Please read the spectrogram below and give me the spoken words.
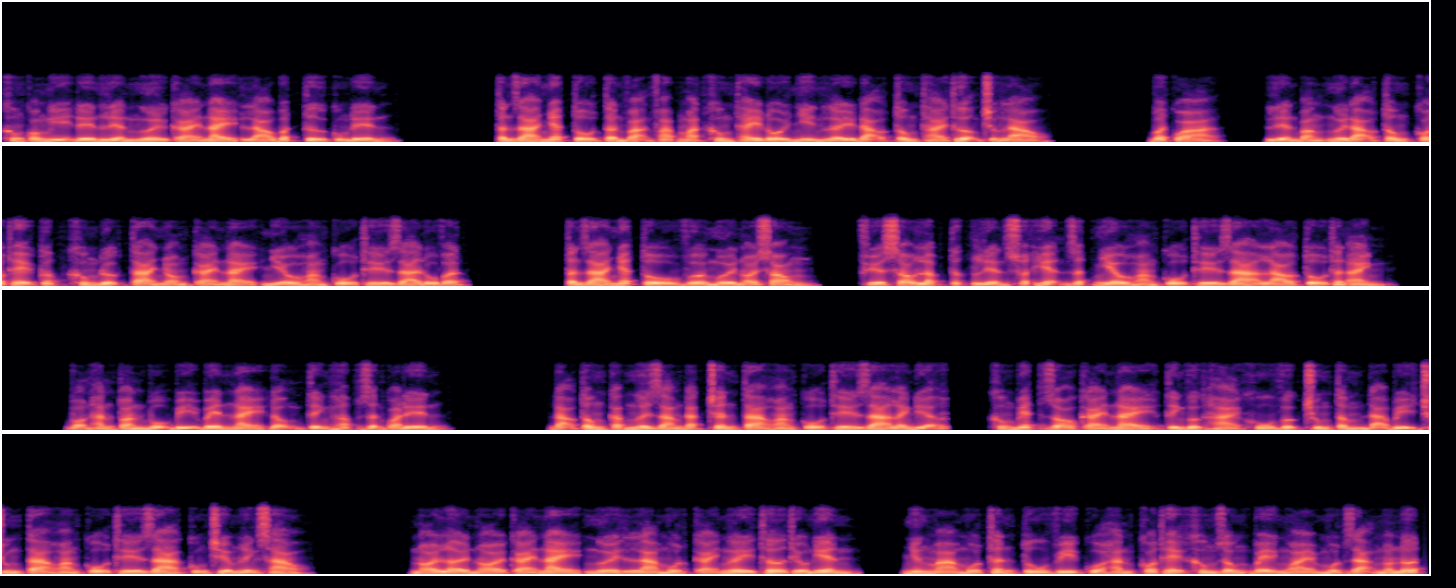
không có nghĩ đến liền ngươi cái này lão bất tử cũng đến tần gia nhất tổ tần vạn pháp mặt không thay đổi nhìn lấy đạo tông thái thượng trưởng lão. Bất quá, liền bằng ngươi đạo tông có thể cướp không được ta nhóm cái này nhiều hoàng cổ thế gia đồ vật. Tần gia nhất tổ vừa mới nói xong, phía sau lập tức liền xuất hiện rất nhiều hoàng cổ thế gia lão tổ thân ảnh. Bọn hắn toàn bộ bị bên này động tinh hấp dẫn qua đến. Đạo tông các ngươi dám đặt chân ta hoang cổ thế gia lãnh địa, không biết rõ cái này tinh vực hải khu vực trung tâm đã bị chúng ta hoang cổ thế gia cũng chiếm lĩnh sao? Nói lời nói cái này, người là một cái ngây thơ thiếu niên, nhưng mà một thân tu vi của hắn có thể không giống bề ngoài một dạng non nớt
